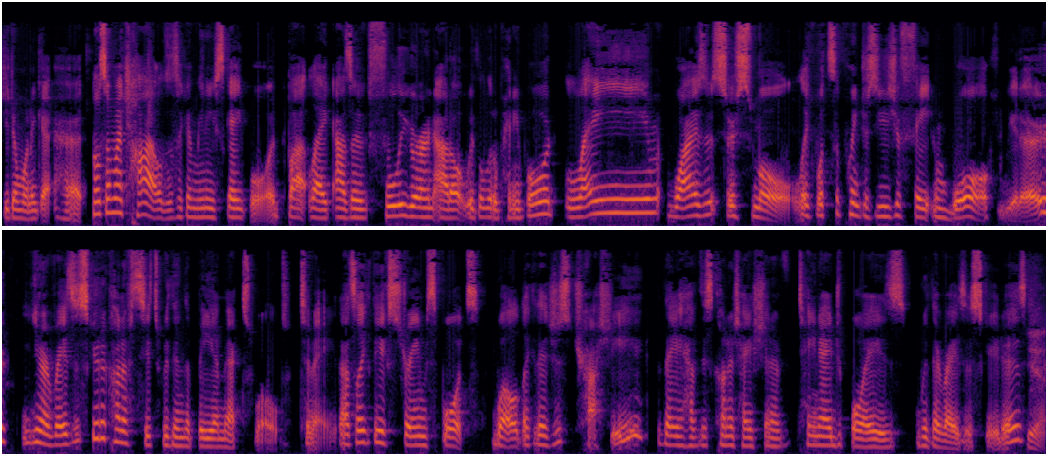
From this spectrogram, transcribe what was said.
didn't want to get hurt. Also, my child is like a mini skateboard, but like as a fully grown adult with a little penny board, lame. Why is it so small? Like, what's the point? Just use your feet and walk, you weirdo. You know, Razor Scooter kind of sits within the BMX world to me. That's like the extreme sports world. Like, they're just trashy. They have this connotation of teenage boys with their Razor scooters. Yeah.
